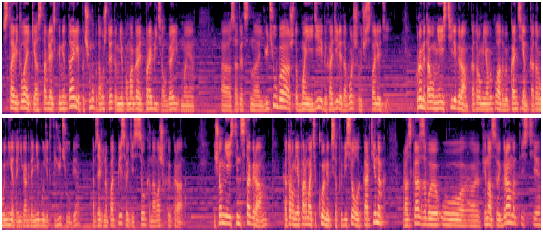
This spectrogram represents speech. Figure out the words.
ставить лайки, оставлять комментарии. Почему? Потому что это мне помогает пробить алгоритмы Э, соответственно, YouTube, чтобы мои идеи доходили до большего числа людей. Кроме того, у меня есть Telegram, в котором я выкладываю контент, которого нет и никогда не будет в YouTube. Обязательно подписывайтесь, ссылка на ваших экранах. Еще у меня есть Instagram, в котором я в формате комиксов и веселых картинок рассказываю о э, финансовой грамотности.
